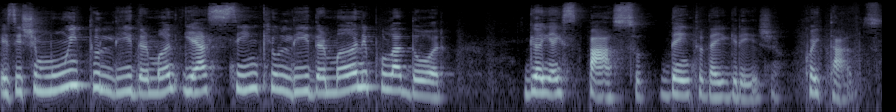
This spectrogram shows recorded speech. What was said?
Existe muito líder, e é assim que o líder manipulador ganha espaço dentro da igreja. Coitados.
